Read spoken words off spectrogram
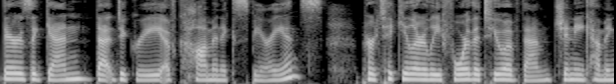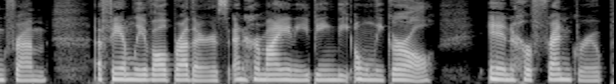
there's again that degree of common experience, particularly for the two of them, Ginny coming from a family of all brothers and Hermione being the only girl in her friend group,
